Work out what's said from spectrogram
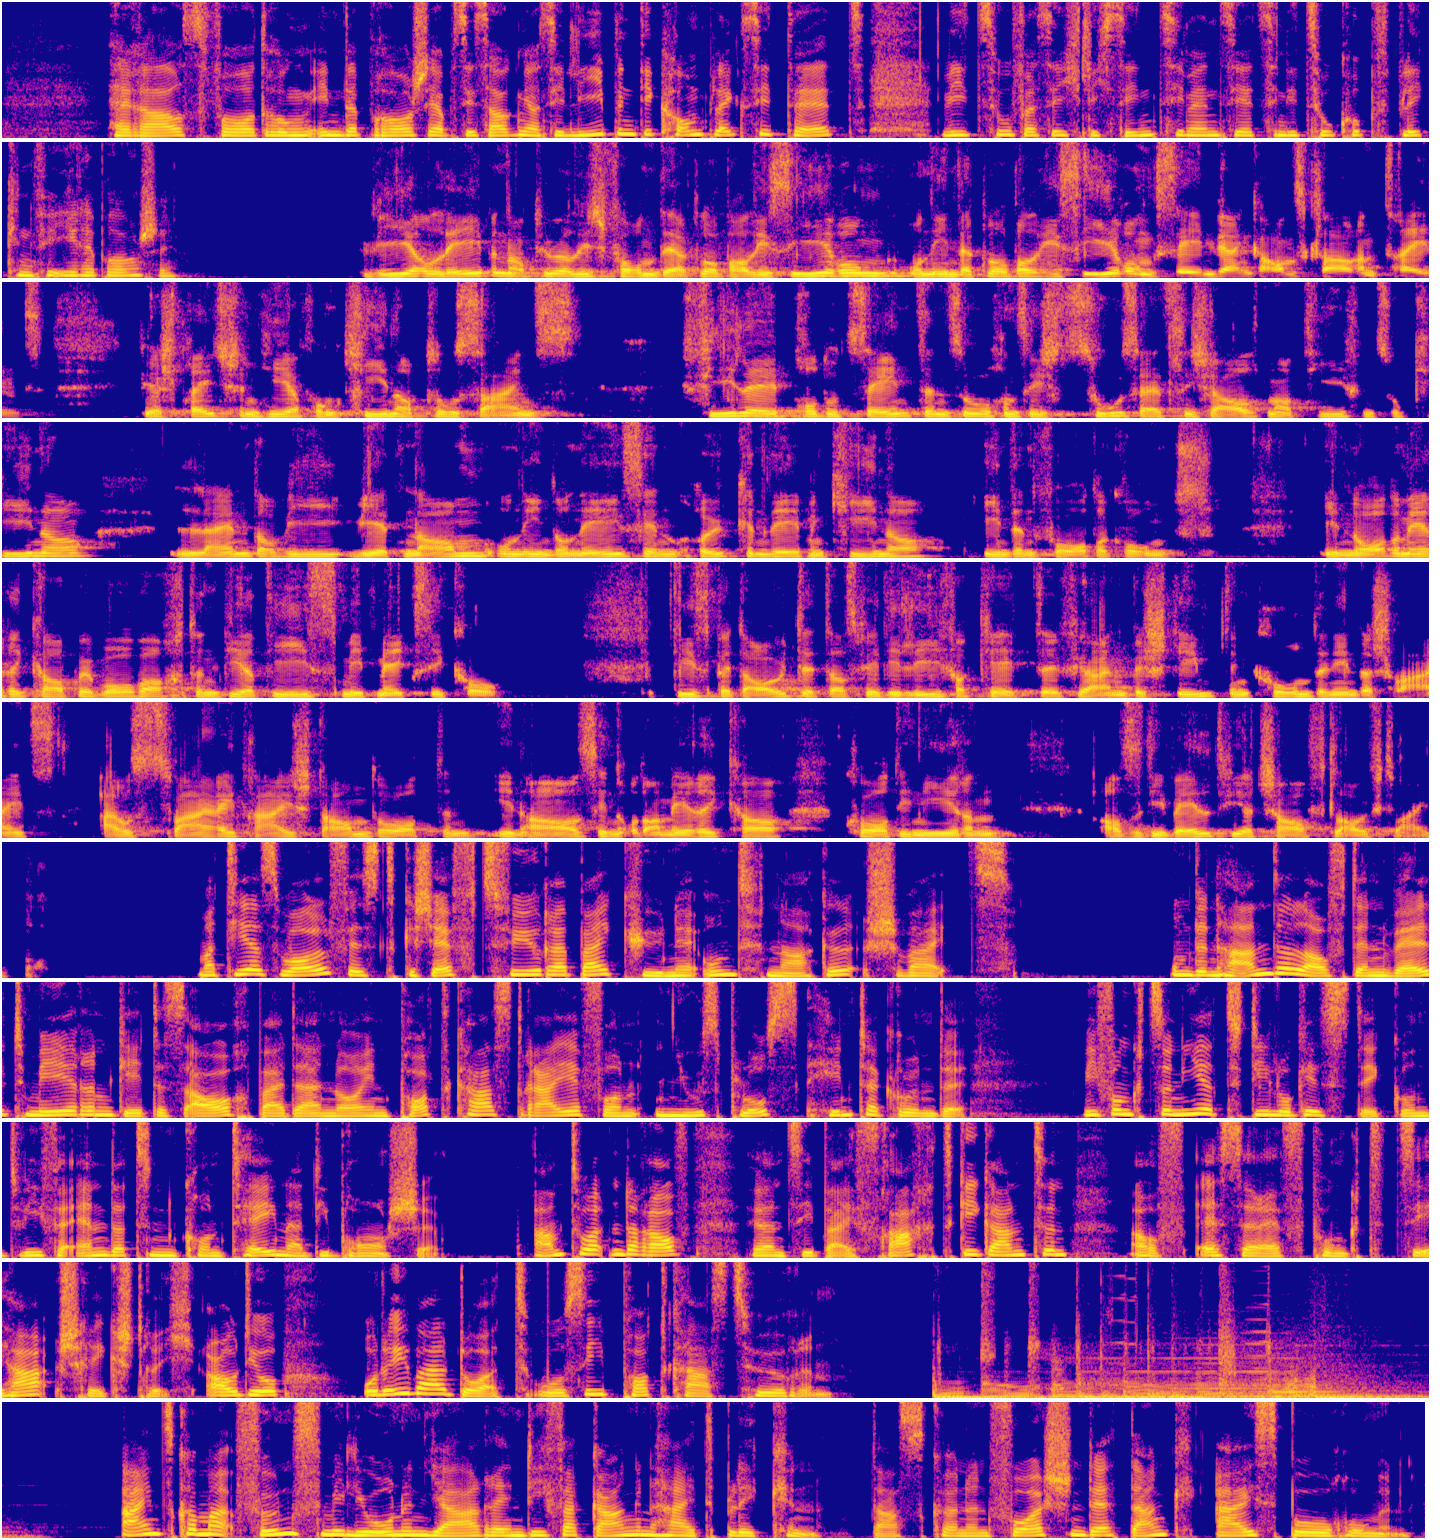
Herausforderungen in der Branche. Aber Sie sagen ja, Sie lieben die Komplexität. Wie zuversichtlich sind Sie, wenn Sie jetzt in die Zukunft blicken für Ihre Branche? Wir leben natürlich von der Globalisierung und in der Globalisierung sehen wir einen ganz klaren Trend. Wir sprechen hier von China plus eins. Viele Produzenten suchen sich zusätzliche Alternativen zu China. Länder wie Vietnam und Indonesien rücken neben China in den Vordergrund. In Nordamerika beobachten wir dies mit Mexiko. Dies bedeutet, dass wir die Lieferkette für einen bestimmten Kunden in der Schweiz aus zwei, drei Standorten in Asien oder Amerika koordinieren. Also die Weltwirtschaft läuft weiter. Matthias Wolf ist Geschäftsführer bei Kühne und Nagel Schweiz. Um den Handel auf den Weltmeeren geht es auch bei der neuen Podcast-Reihe von News Plus Hintergründe. Wie funktioniert die Logistik und wie veränderten Container die Branche? Antworten darauf hören Sie bei Frachtgiganten auf srf.ch-audio oder überall dort, wo Sie Podcasts hören. 1,5 Millionen Jahre in die Vergangenheit blicken. Das können Forschende dank Eisbohrungen.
